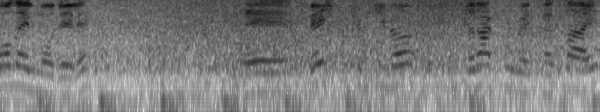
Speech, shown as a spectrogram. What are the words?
sol el modeli. Ee, 5,5 kilo drag kuvvetine sahip.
